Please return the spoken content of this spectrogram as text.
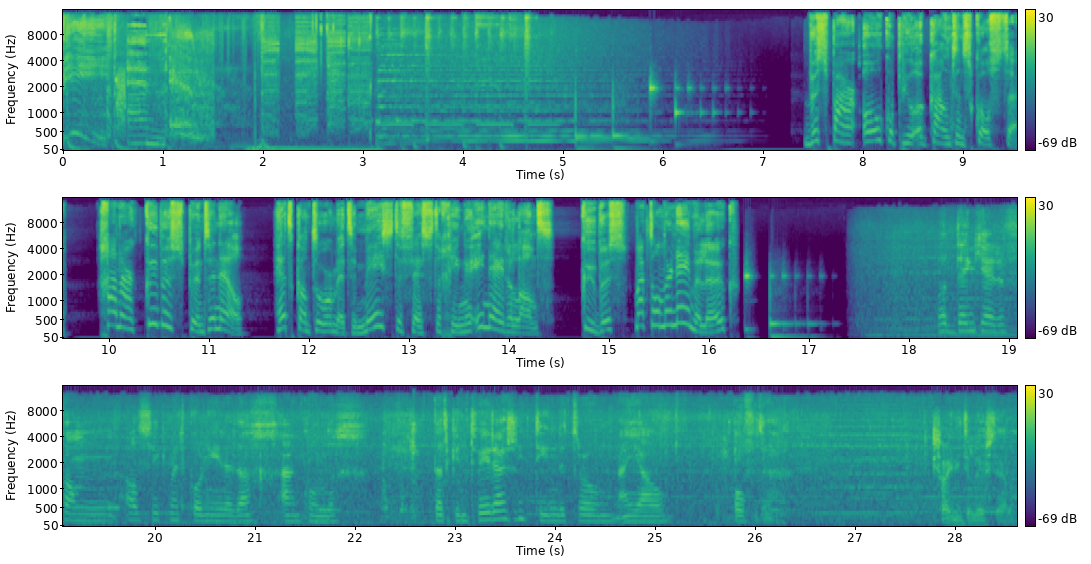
BNN. Bespaar ook op uw accountantskosten. Ga naar kubus.nl, het kantoor met de meeste vestigingen in Nederland. Kubus maakt ondernemen leuk. Wat denk jij ervan als ik met Koninginnedag aankondig... dat ik in 2010 de troon aan jou overdraag? Ik zal je niet teleurstellen.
